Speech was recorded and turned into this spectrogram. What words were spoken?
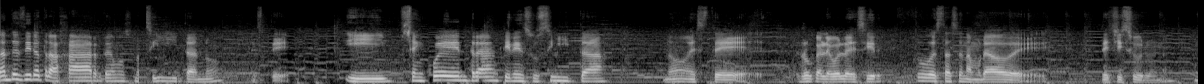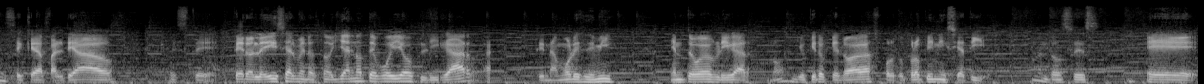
antes de ir a trabajar, tenemos una cita, ¿no? Este, y se encuentran, tienen su cita, ¿no? Este, Ruka le vuelve a decir: Tú estás enamorado de, de Chizuru, ¿no? Se queda faldeado. Este, pero le dice al menos: No, ya no te voy a obligar a que te enamores de mí ya no te voy a obligar, ¿no? Yo quiero que lo hagas por tu propia iniciativa. Entonces, eh,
